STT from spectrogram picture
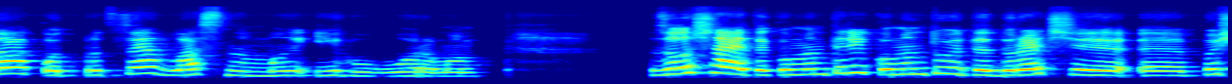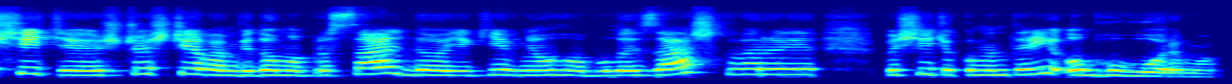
так, от про це, власне, ми і говоримо. Залишайте коментарі, коментуйте. До речі, е, пишіть, е, що ще вам відомо про Сальдо, які в нього були зашквари. Пишіть у коментарі, обговоримо.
